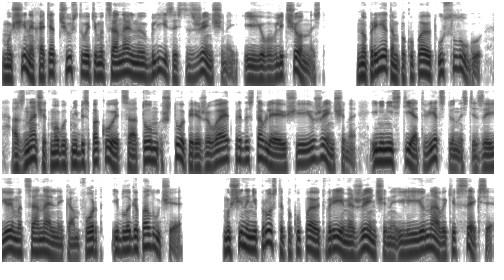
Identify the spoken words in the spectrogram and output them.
Мужчины хотят чувствовать эмоциональную близость с женщиной и ее вовлеченность, но при этом покупают услугу, а значит могут не беспокоиться о том, что переживает предоставляющая ее женщина, и не нести ответственности за ее эмоциональный комфорт и благополучие. Мужчины не просто покупают время женщины или ее навыки в сексе,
